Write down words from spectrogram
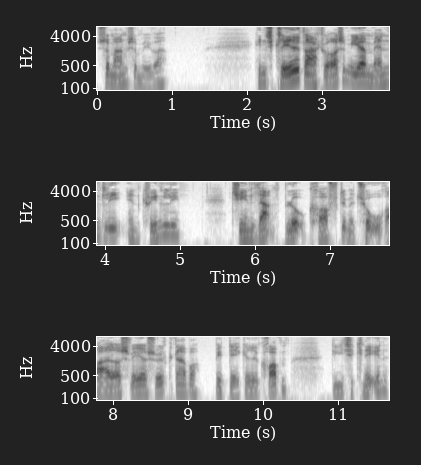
så mange som vi var. Hendes klædedragt var også mere mandlig end kvindelig, til en lang blå kofte med to rader svære sølvknapper bedækkede kroppen lige til knæene,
